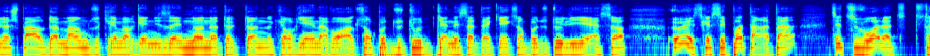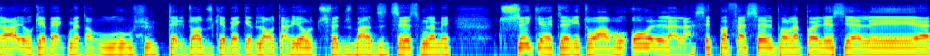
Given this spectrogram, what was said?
là, je parle de membres du crime organisé non autochtones, qui ont rien à voir, qui sont pas du tout de attaqués, qui sont pas du tout liés à ça. Eux, est-ce que c'est pas tentant? Tu tu vois, là, tu, travailles au Québec, mettons, ou, sur le territoire du Québec et de l'Ontario, tu fais du banditisme, là, mais tu sais qu'il y a un territoire où, oh là là, c'est pas facile pour la police y aller, euh,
